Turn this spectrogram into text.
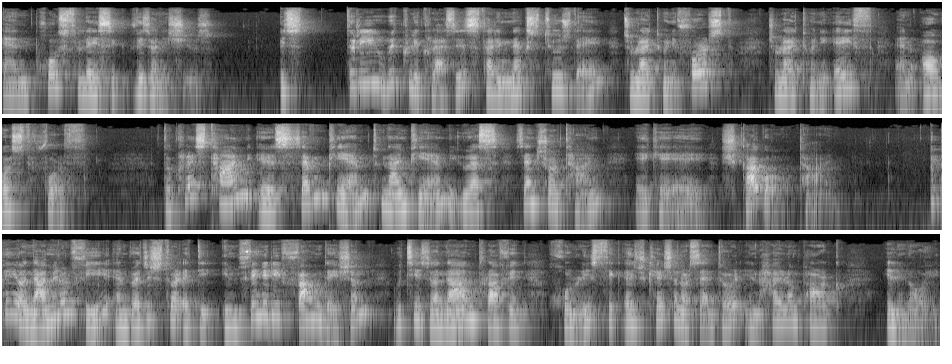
and post-LASIK vision issues. It's three weekly classes starting next Tuesday, July 21st, July 28th, and August 4th. The class time is 7 p.m. to 9 p.m. U.S. Central Time, aka Chicago time. You pay a nominal fee and register at the Infinity Foundation, which is a non-profit holistic educational center in Highland Park, Illinois.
